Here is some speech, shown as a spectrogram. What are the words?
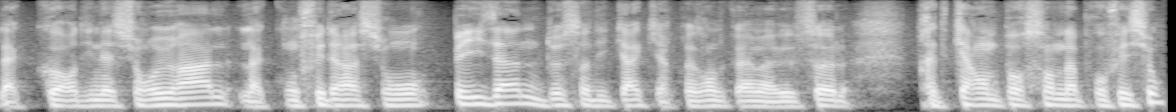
la coordination rurale, la confédération paysanne, deux syndicats qui représentent quand même à eux seuls près de 40% de la profession.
